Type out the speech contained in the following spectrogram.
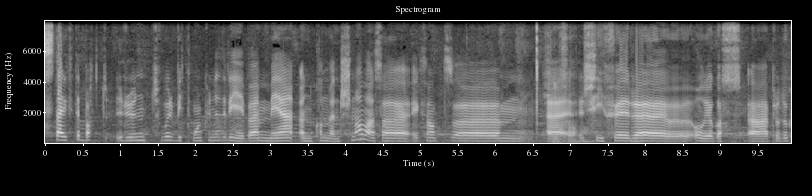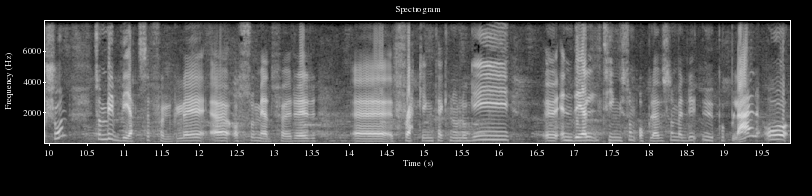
sterk debatt rundt hvorvidt man kunne drive med unconventional, altså ikke sant, uh, skifer, uh, olje- og gassproduksjon, som vi vet selvfølgelig også medfører fracking-teknologi. En del ting som oppleves som veldig upopulær, og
